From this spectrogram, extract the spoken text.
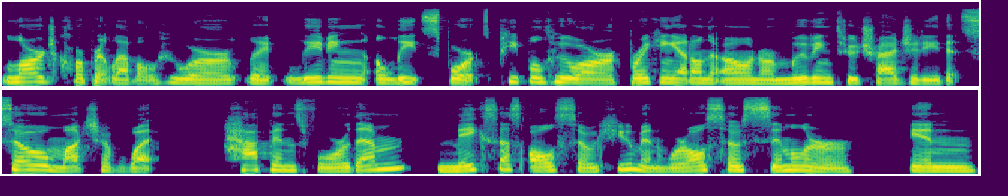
large corporate level, who are like leaving elite sports, people who are breaking out on their own or moving through tragedy, that so much of what happens for them makes us all so human. We're all so similar in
